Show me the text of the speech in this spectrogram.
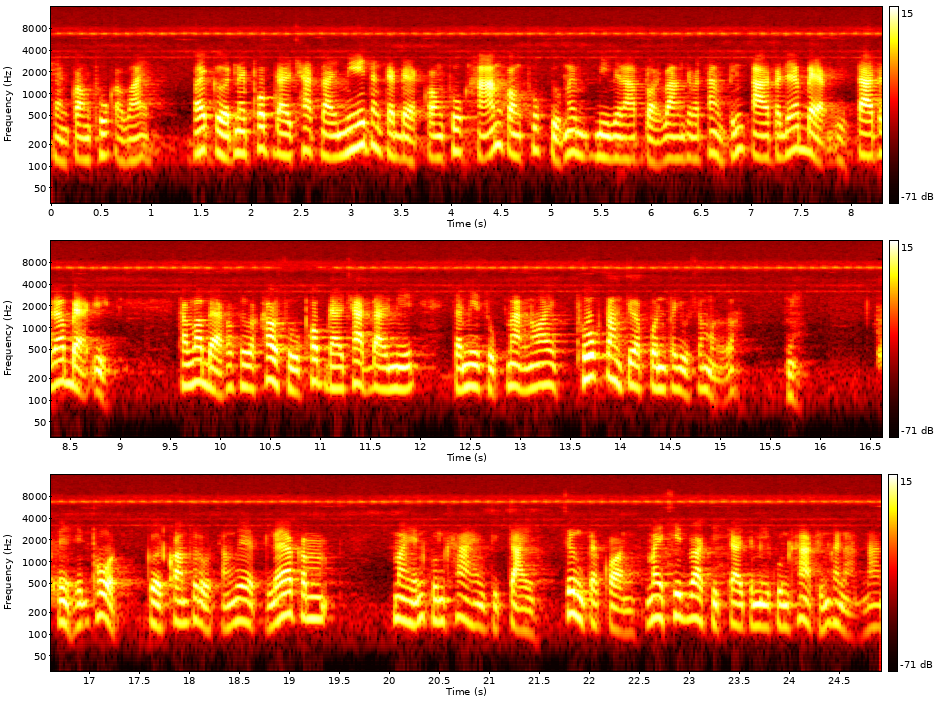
แห่งกองทุกข์เอาไว้ ไปเกิดในภพใดชาติใดมีตั้งแต่แบกกองทุกข์หามกองทุกข์อยู่ไม่มีเวลาปล่อยวางจนกระทั่งถึงตายไปแล้วแบกอีกตายไปแล้วแบกอีกคำว่าแบกก็คือว่าเข้าสู่ภพใดชาติใดมีจะมีสุขมากน้อย ทุกต้องเจือปนไปอยู่เสมอนี่เห็นโทษเกิดความสลดสังเวชแล้วก็มาเห็นคุณค่าแห่งจิตใจ ซึ่งแต่ก่อนไม่คิดว่าจิตใจจะมีคุณค่าถึงขนาดนั้น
